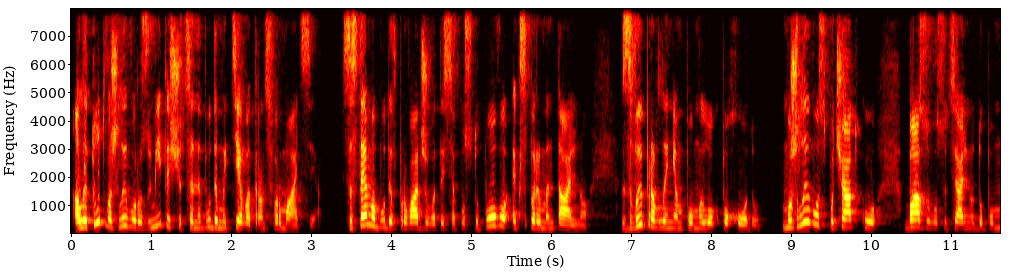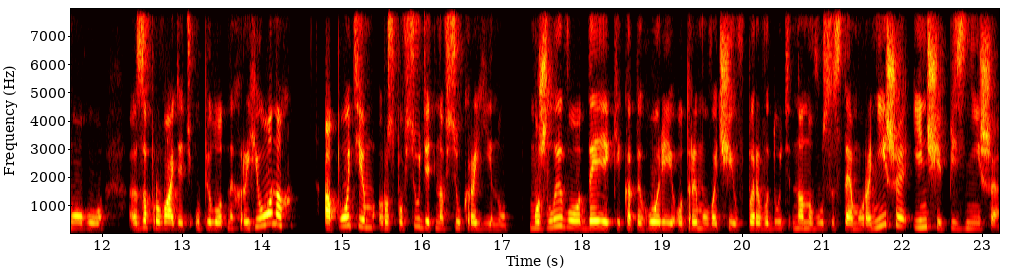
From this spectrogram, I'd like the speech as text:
Але тут важливо розуміти, що це не буде миттєва трансформація. Система буде впроваджуватися поступово, експериментально, з виправленням помилок по ходу. Можливо, спочатку базову соціальну допомогу е, запровадять у пілотних регіонах, а потім розповсюдять на всю країну. Можливо, деякі категорії отримувачів переведуть на нову систему раніше, інші пізніше.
